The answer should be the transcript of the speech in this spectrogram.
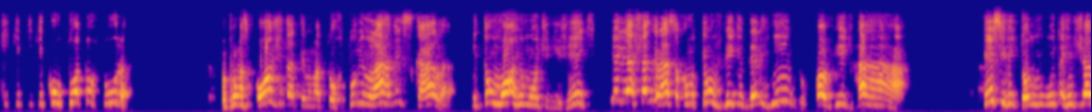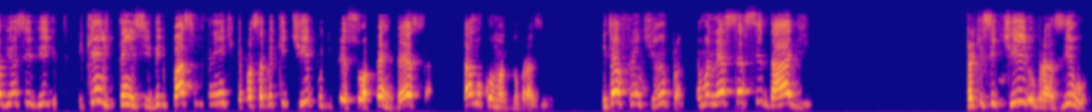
que, que, que cultua a tortura. Hoje está tendo uma tortura em larga escala. Então morre um monte de gente e ele acha graça, como tem um vídeo dele rindo. Vídeo? Ha, ha, ha. Esse vídeo, todo, muita gente já viu esse vídeo. E quem tem esse vídeo, passa em frente, que é para saber que tipo de pessoa perversa está no comando do Brasil. Então, a frente ampla é uma necessidade para que se tire o Brasil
